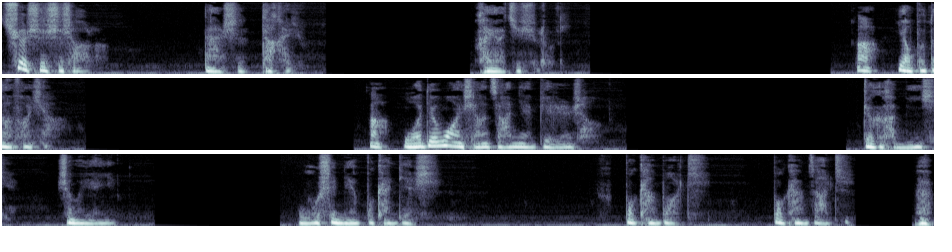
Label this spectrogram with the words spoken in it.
确实是少了。但是他还有，还要继续努力啊！要不断放下啊！我的妄想杂念比人少，这个很明显。什么原因？五十年不看电视，不看报纸，不看杂志，啊，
